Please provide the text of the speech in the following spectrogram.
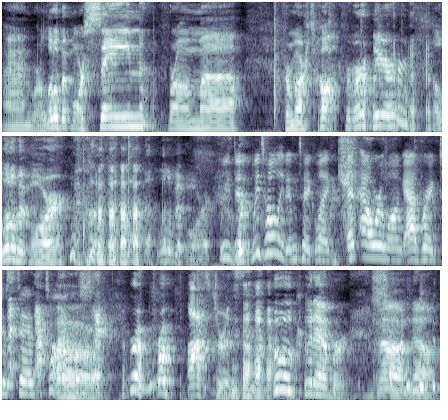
and we're a little bit more sane from uh, from our talk from earlier. a little bit more. a little bit more. We did. We totally didn't take like an hour long ad break just to talk. Oh. Preposterous. Who could ever? No, no,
